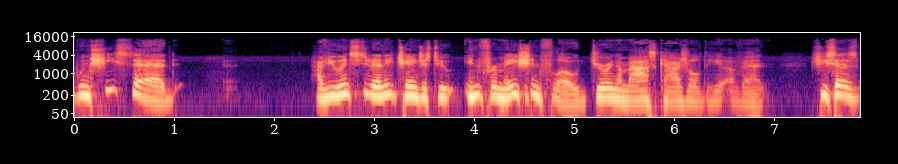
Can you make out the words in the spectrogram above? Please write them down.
When she said, Have you instituted any changes to information flow during a mass casualty event? She says,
